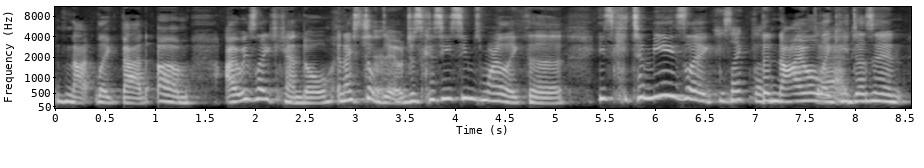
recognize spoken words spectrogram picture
not like bad. Um, I always liked Kendall, and I still Sure. do, just because he seems more like the. He's to me, he's like He's like the Niall. Like he doesn't.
